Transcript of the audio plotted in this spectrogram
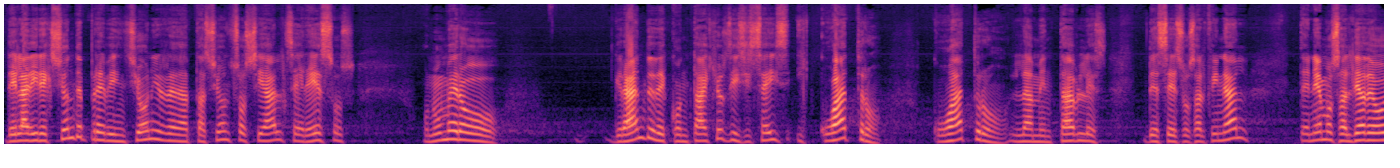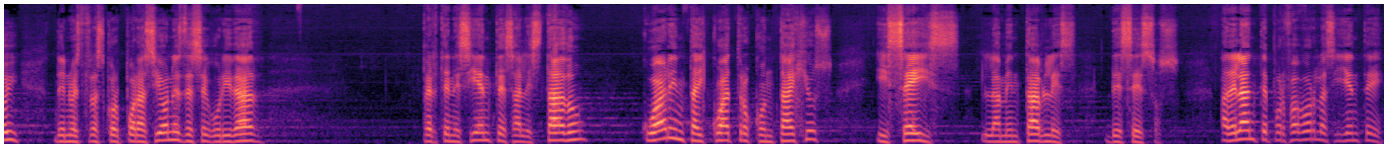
De la Dirección de Prevención y Redactación Social, Cerezos, un número grande de contagios, 16 y cuatro cuatro lamentables decesos. Al final tenemos al día de hoy de nuestras corporaciones de seguridad pertenecientes al Estado 44 contagios y seis lamentables decesos. Adelante, por favor, la siguiente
